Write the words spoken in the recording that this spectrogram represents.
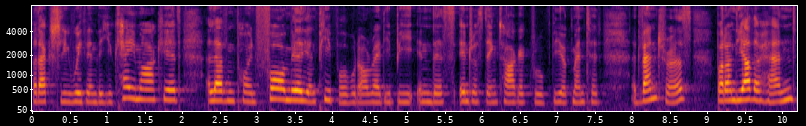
that actually within the UK market, 11.4 million people would already be in this interesting target group, the augmented adventurers. But on the other hand,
